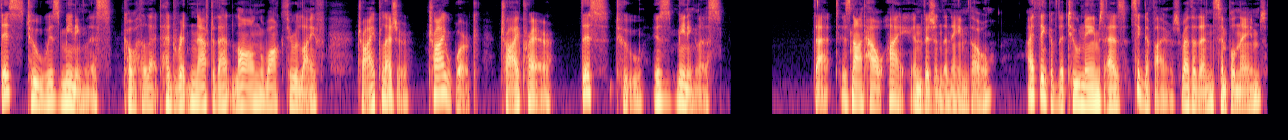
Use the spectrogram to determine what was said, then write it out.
This, too, is meaningless. Qoheleth had written after that long walk through life try pleasure, try work, try prayer. This, too, is meaningless. That is not how I envision the name, though. I think of the two names as signifiers rather than simple names.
